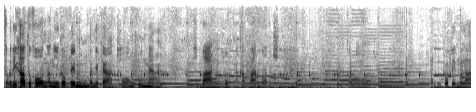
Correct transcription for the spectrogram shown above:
สวัสดีครับทุกคนอันนี้ก็เป็นบรรยากาศท้องทุ่งนาที่บ้านผมนะครับ บ้านดอนขีก็ตอนนี้ก็เป็นเวลา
